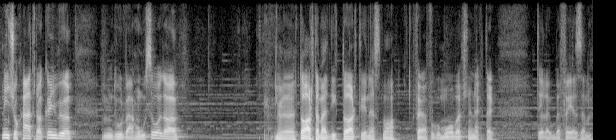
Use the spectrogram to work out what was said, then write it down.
Nincs sok hátra a könyvből, durván 20 oldal. Tart, ameddig tart, én ezt ma fel fogom olvasni nektek. Tényleg befejezem,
